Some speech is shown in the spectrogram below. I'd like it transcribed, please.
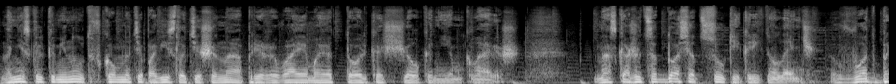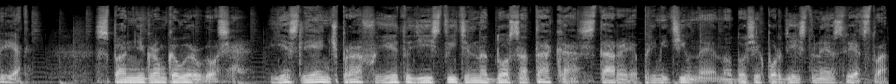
На несколько минут в комнате повисла тишина, прерываемая только щелканьем клавиш. «Нас, кажется, досят, суки!» — крикнул Энч. «Вот бред!» Спан негромко выругался. Если Энч прав, и это действительно DOS-атака, старое, примитивное, но до сих пор действенное средство,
